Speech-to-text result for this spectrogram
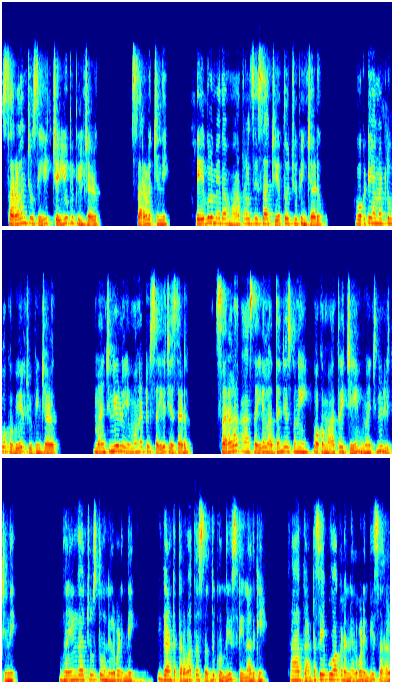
సరళం చూసి చెయ్యూపి పిలిచాడు. సరళొచ్చింది. టేబుల్ మీద మాత్రల సీసా చేత్తో చూపించాడు. ఒకటి అన్నట్లు ఒక వేలు చూపించాడు. మంచినీళ్ళు ఇమ్మన్నట్టు సైగ చేశాడు. సరళ ఆ సైగలు అర్థం చేసుకుని ఒక మాత్ర ఇచ్చి మంచినీళ్ళు ఇచ్చింది భయంగా చూస్తూ నిలబడింది. గంట తర్వాత సర్దుకుంది శ్రీనాథ్కి. ఆ గంటసేపు అక్కడ నిలబడింది సరళ.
